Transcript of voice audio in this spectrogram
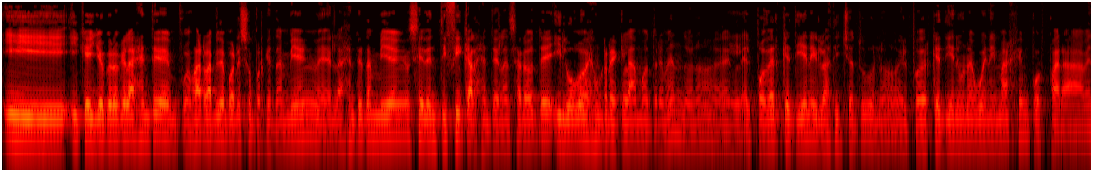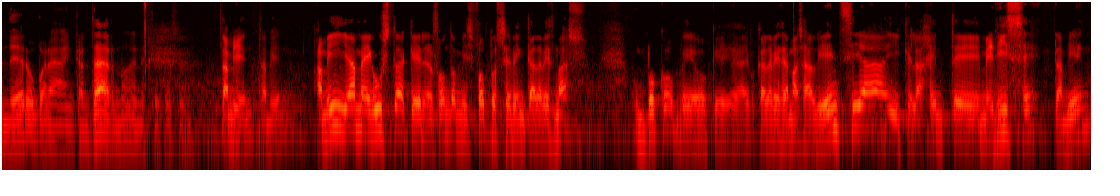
y, y que yo creo que la gente pues va rápido por eso, porque también eh, la gente también se identifica, la gente de Lanzarote, y luego es un reclamo tremendo, ¿no? El, el poder que tiene, y lo has dicho tú, ¿no? El poder que tiene una buena imagen pues para vender o para encantar, ¿no? En este caso. También, también. A mí ya me gusta que en el fondo mis fotos se ven cada vez más. Un poco, veo que hay cada vez hay más audiencia y que la gente me dice también,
